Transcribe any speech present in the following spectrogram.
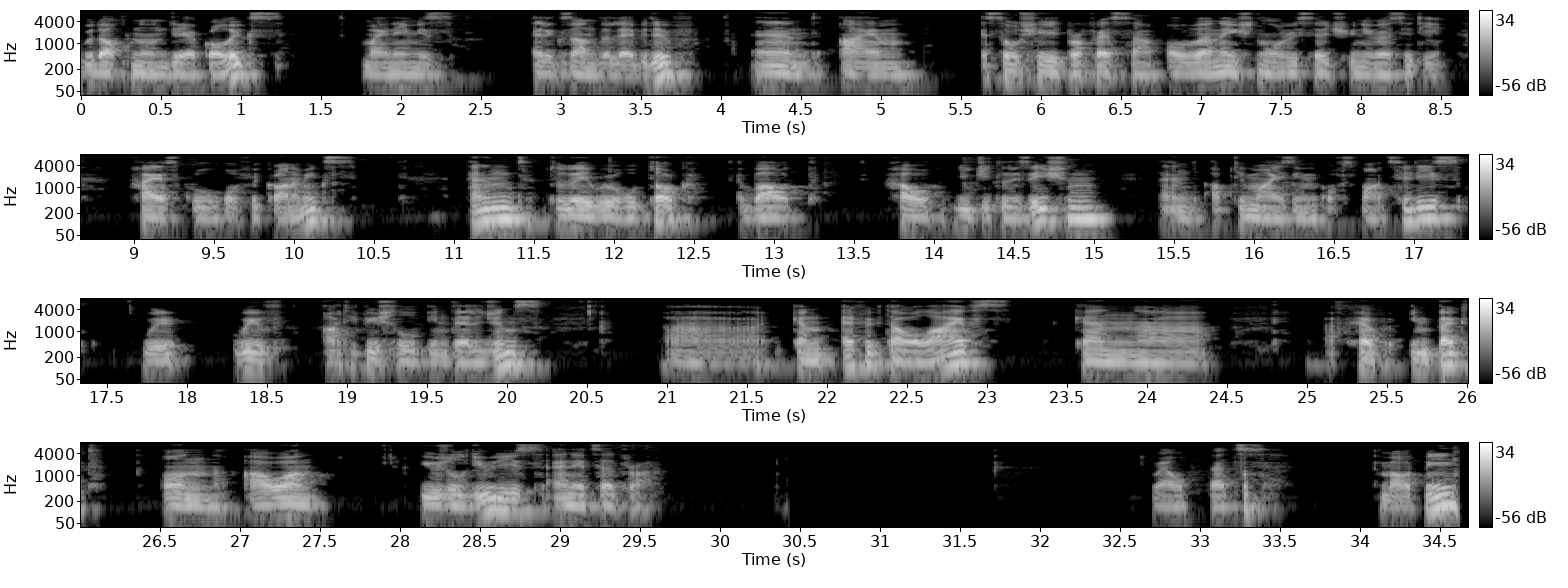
Good afternoon, dear colleagues. My name is Alexander Lebedev, and I am Associate Professor of the National Research University Higher School of Economics. And today we will talk about how digitalization and optimizing of smart cities with, with artificial intelligence uh, can affect our lives, can uh, have impact on our usual duties and etc. Well, that's about me.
